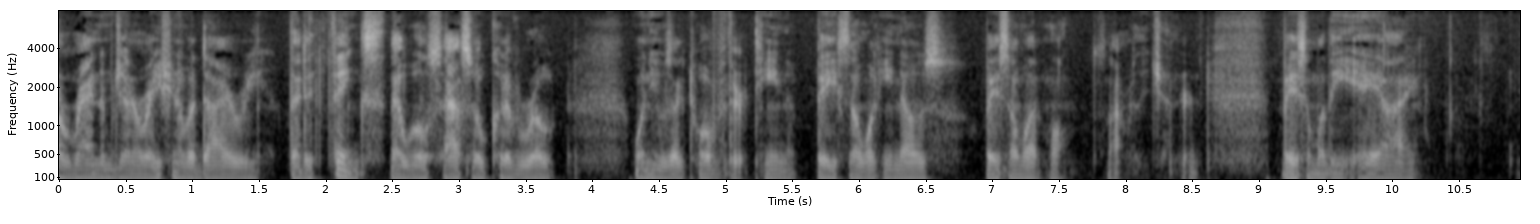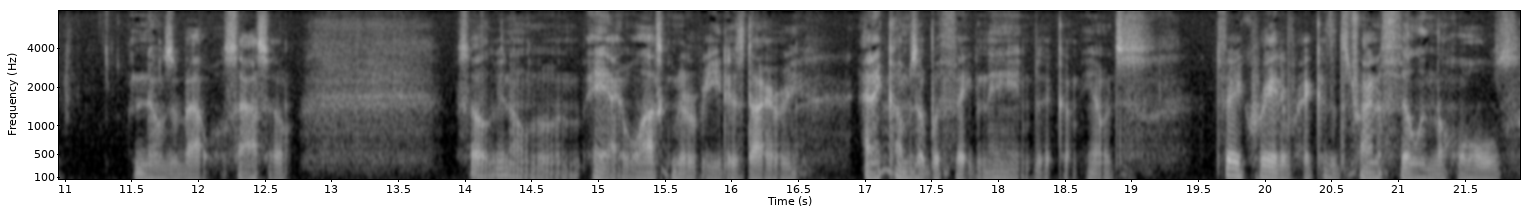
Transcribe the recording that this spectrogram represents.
a random generation of a diary that it thinks that Will Sasso could have wrote when he was like 12 or 13 based on what he knows, based on what, well, it's not really gendered, based on what the AI knows about Will Sasso. So, you know, AI will ask him to read his diary and it comes up with fake names. It come, you know, it's, it's very creative, right? Because it's trying to fill in the holes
